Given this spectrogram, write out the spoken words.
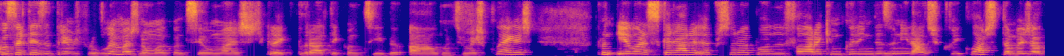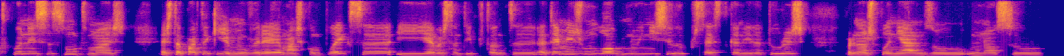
com certeza teremos problemas, não me aconteceu, mas creio que poderá ter acontecido a alguns dos meus colegas. Pronto, e agora, se calhar, a professora pode falar aqui um bocadinho das unidades curriculares, também já tocou nesse assunto, mas esta parte aqui, a meu ver, é mais complexa e é bastante importante, até mesmo logo no início do processo de candidaturas, para nós planearmos o, o nosso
